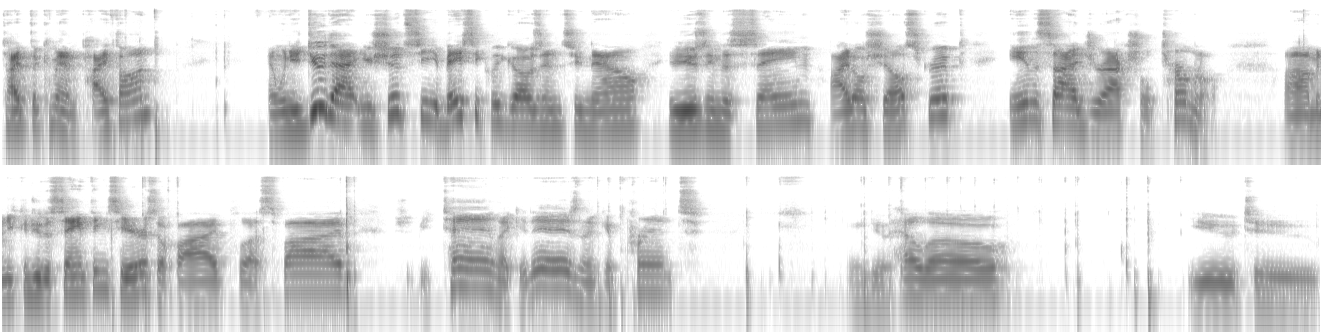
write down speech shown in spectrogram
type the command Python. And when you do that, you should see it basically goes into now you're using the same idle shell script inside your actual terminal. Um, and you can do the same things here. So 5 plus 5 should be 10 like it is. And then you can print. You can do hello YouTube.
